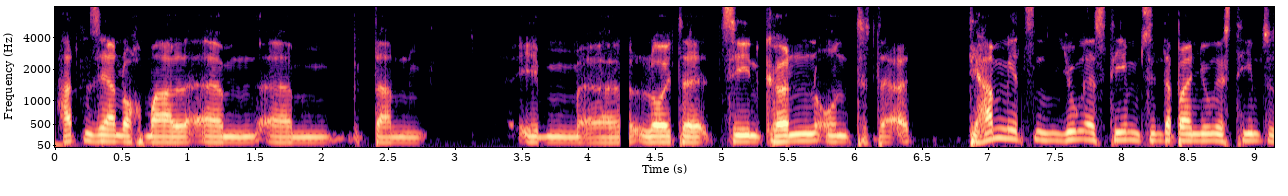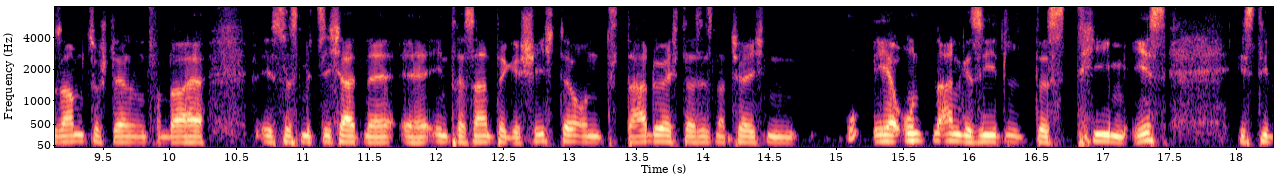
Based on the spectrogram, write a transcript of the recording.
hatten sie ja nochmal ähm, ähm, dann eben äh, Leute ziehen können. Und da, die haben jetzt ein junges Team, sind dabei, ein junges Team zusammenzustellen. Und von daher ist es mit Sicherheit eine äh, interessante Geschichte. Und dadurch, dass es natürlich ein eher unten angesiedeltes Team ist, ist die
